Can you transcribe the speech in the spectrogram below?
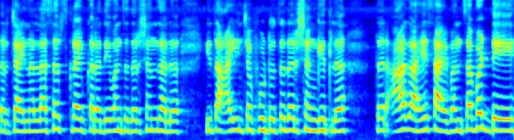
तर चॅनलला सबस्क्राईब करा. देवांचं दर्शन झालं. इथं आईंच्या फोटोचं दर्शन घेतलं. तर आज आहे साहेबांचा बड्डे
